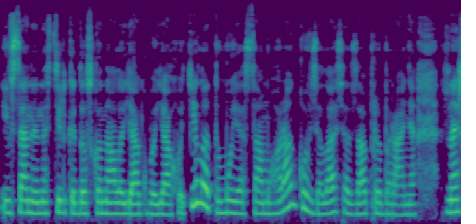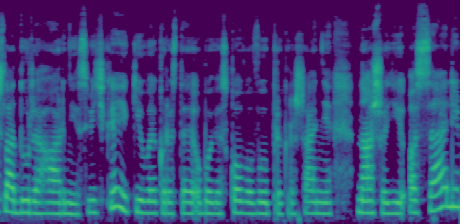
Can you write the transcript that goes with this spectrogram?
і все не настільки досконало, як би я хотіла, тому я з самого ранку взялася за прибирання. Знайшла дуже гарні свічки, які використаю обов'язково в прикрашанні нашої оселі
